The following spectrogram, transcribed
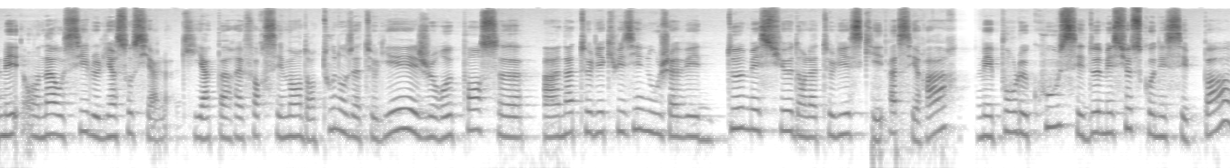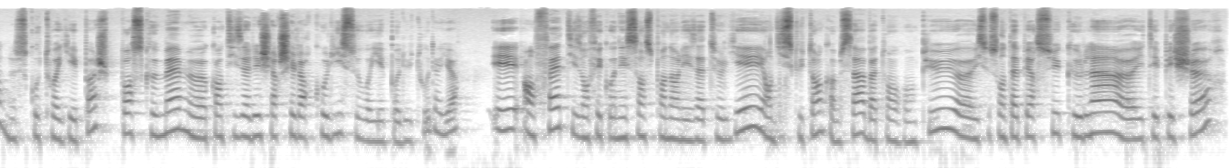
Mais on a aussi le lien social qui apparaît forcément dans tous nos ateliers. Et je repense euh, à un atelier cuisine où j'avais deux messieurs dans l'atelier, ce qui est assez rare. Mais pour le coup, ces deux messieurs se connaissaient pas, ne se côtoyaient pas. Je pense que même euh, quand ils allaient chercher leur colis, ils se voyaient pas du tout d'ailleurs. Et en fait, ils ont fait connaissance pendant les ateliers en discutant comme ça, bâton rompu, euh, ils se sont aperçus que l'un était pêcheur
